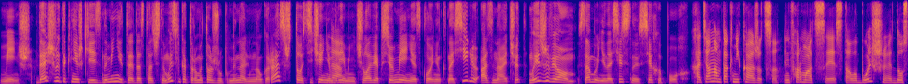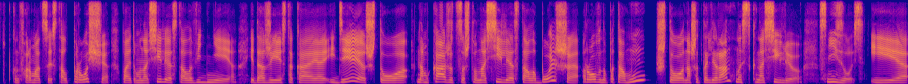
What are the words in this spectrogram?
меньше». Дальше в этой книжке есть знаменитая достаточно интересная мысль, которую мы тоже упоминали много раз, что с течением да. времени человек все менее склонен к насилию, а значит, мы живем в самую ненасильственную из всех эпох. Хотя нам так не кажется. Информации стало больше, доступ к информации стал проще, поэтому насилие стало виднее. И даже есть такая идея, что нам кажется, что насилие стало больше ровно потому, что наша толерантность к насилию снизилась. И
